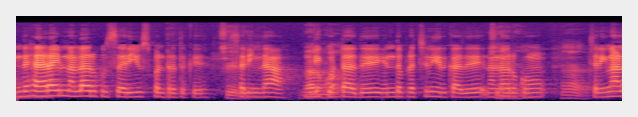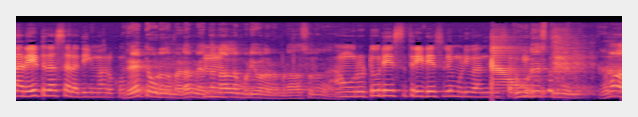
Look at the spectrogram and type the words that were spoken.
இந்த ஹேர் ஆயில் நல்லா இருக்கும் சார் யூஸ் பண்ணுறதுக்கு சரிங்களா? முடி கொட்டாது எந்த பிரச்சனையும் இருக்காது நல்லா இருக்கும். சரிங்களா? ஆனால் ரேட்டு தான் சார் அதிகமாக இருக்கும். ரேட்டு விடுங்க மேடம் எத்தனை நாளில் முடி வளரும் மேடம் அவங்க ஒரு டூ டேஸ் த்ரீ டேஸ்லேயே முடி வந்துடும் சார் டூ டேஸ் த்ரீ ஏமா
